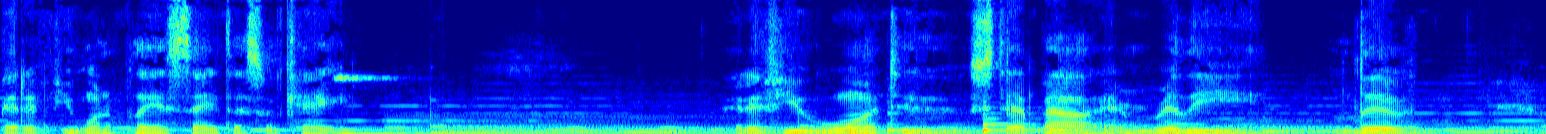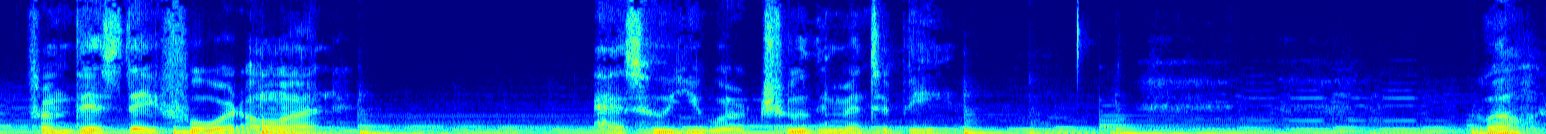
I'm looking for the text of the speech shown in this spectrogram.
But if you want to play it safe, that's okay. But if you want to step out and really live from this day forward on as who you were truly meant to be, well,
